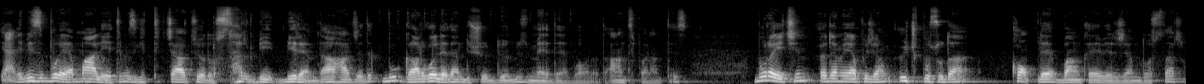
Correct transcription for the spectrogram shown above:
Yani biz buraya maliyetimiz gittikçe artıyor dostlar. Bir, bir em daha harcadık. Bu Gargole'den düşürdüğümüz MD bu arada. Antiparantez. Buraya için ödeme yapacağım. 3 busu da komple bankaya vereceğim dostlar.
